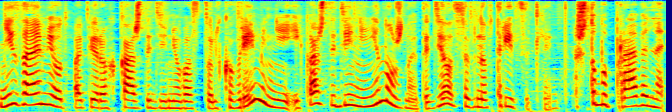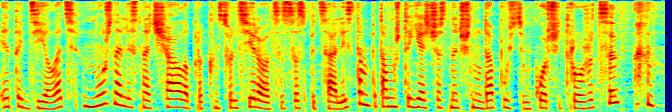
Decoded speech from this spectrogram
не займет, во-первых, каждый день у вас столько времени, и каждый день и не нужно это делать, особенно в 30 лет. Чтобы правильно это делать, нужно ли сначала проконсультироваться со специалистом, потому что я сейчас начну, допустим, корчить рожицы,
